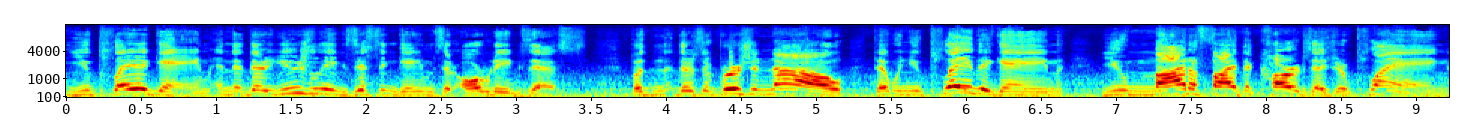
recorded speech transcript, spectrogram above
you play a game and they're usually existing games that already exist But there's a version now that when you play the game, you modify the cards as you're playing,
